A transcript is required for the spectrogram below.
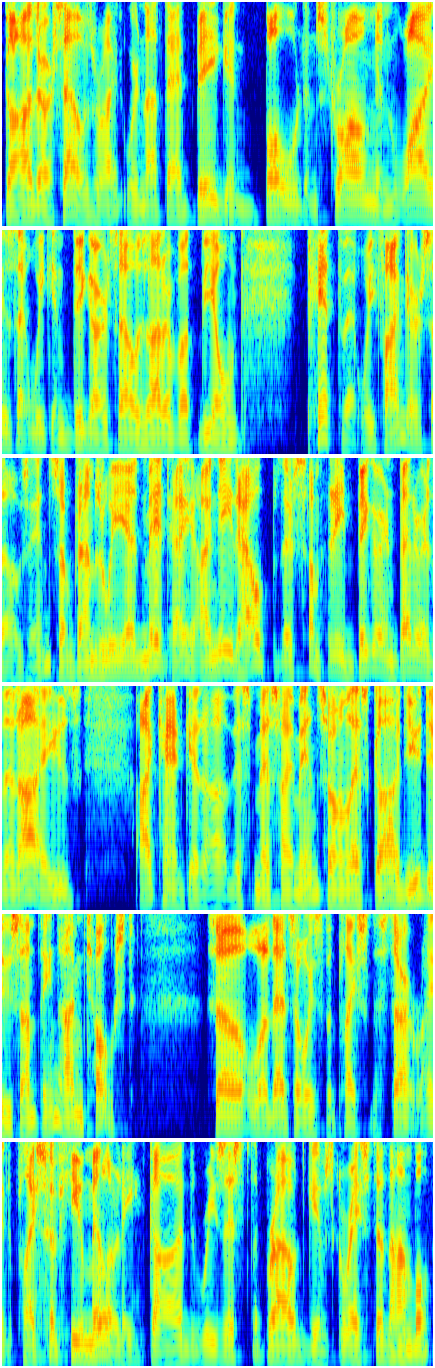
God ourselves, right? We're not that big and bold and strong and wise that we can dig ourselves out of a, the own pit that we find ourselves in. Sometimes we admit, hey, I need help. There's somebody bigger and better than I who's I can't get out of this mess I'm in. So unless God, you do something, I'm toast. So, well, that's always the place to start, right? A place of humility. God resists the proud, gives grace to the humble.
